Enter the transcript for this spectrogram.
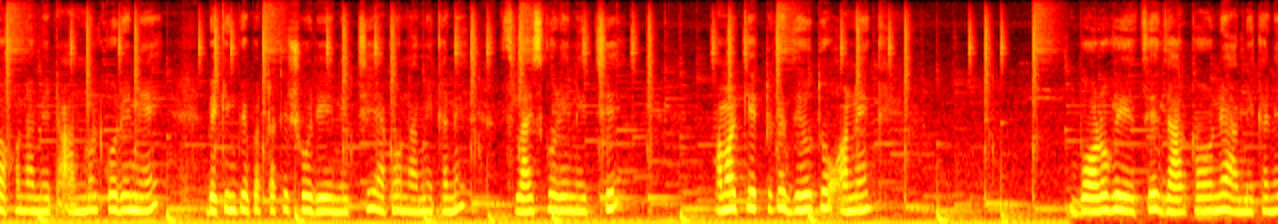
তখন আমি এটা আনমোল করে নিয়ে বেকিং পেপারটাকে সরিয়ে নিচ্ছি। এখন আমি এখানে স্লাইস করে নিচ্ছি। আমার কেকটাকে যেহেতু অনেক বড় হয়েছে, যার কারণে আমি এখানে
